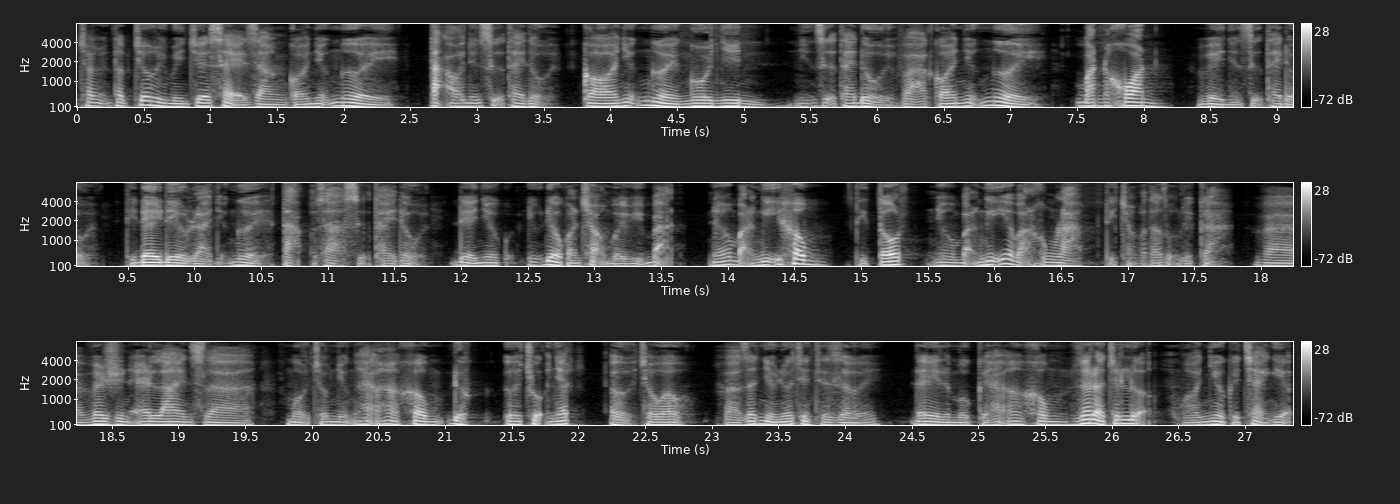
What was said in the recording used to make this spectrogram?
Trong những tập trước thì mình chia sẻ rằng có những người tạo những sự thay đổi, có những người ngồi nhìn những sự thay đổi và có những người băn khoăn về những sự thay đổi. Thì đây đều là những người tạo ra sự thay đổi. Để như những điều quan trọng bởi vì bạn, nếu mà bạn nghĩ không thì tốt, nhưng mà bạn nghĩ mà bạn không làm thì chẳng có tác dụng gì cả. Và Virgin Airlines là một trong những hãng hàng không được ưa chuộng nhất ở châu Âu và rất nhiều nước trên thế giới. Đây là một cái hãng hàng không rất là chất lượng có nhiều cái trải nghiệm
